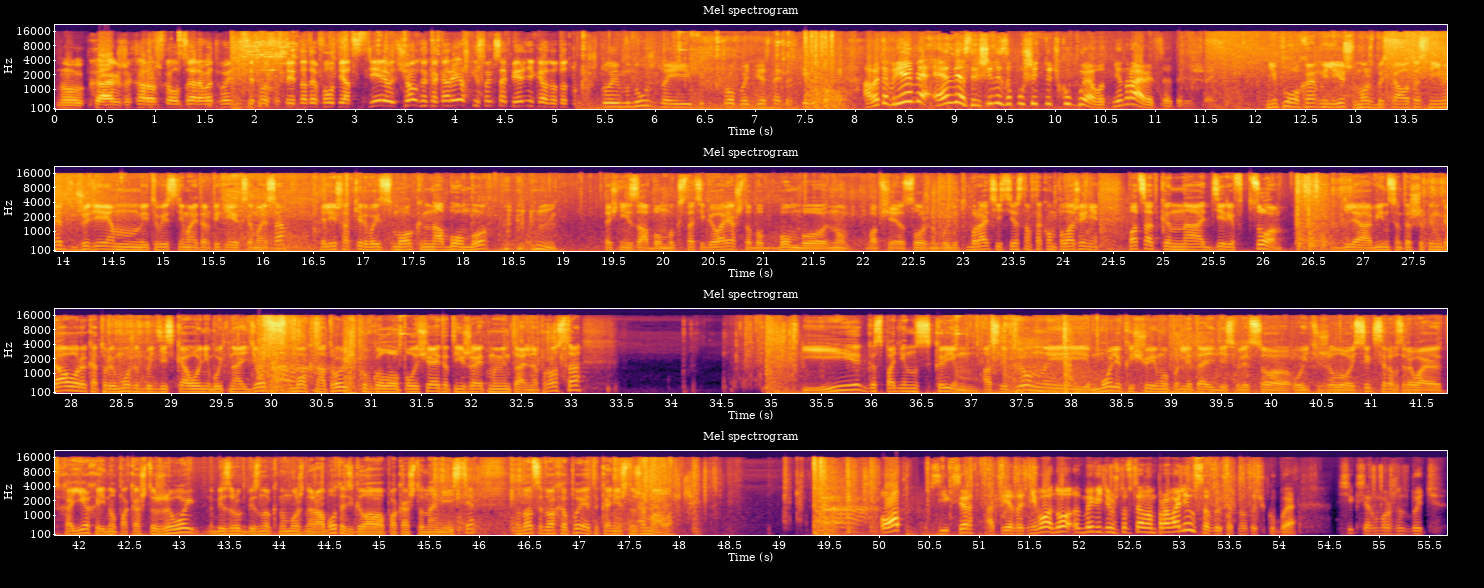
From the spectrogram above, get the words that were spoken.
Ну, как же хорош Колдзера в этой позиции. Просто стоит на дефолте, отстреливает щелка, как орешки своих соперников. Но тут... Что им нужно, и пробовать две снайперские винтовки. А в это время Энвиас решили запушить точку Б. Вот мне нравится это решение. Неплохо. Милиш, может быть, кого-то снимет. GDM и Твист снимает RPK XMS. Милиш откидывает смог на бомбу. Точнее, за бомбу, кстати говоря, чтобы бомбу, ну, вообще сложно будет брать, естественно, в таком положении. Подсадка на деревцо для Винсента Шопенгауэра, который, может быть, здесь кого-нибудь найдет. Смог на троечку в голову получает, отъезжает моментально просто. И господин Скрим ослепленный. Молик еще ему прилетает здесь в лицо. Ой, тяжело. Сиксера взрывают хаешкой, но пока что живой. Без рук, без ног, но можно работать. Голова пока что на месте. Но 22 хп это, конечно же, мало. Оп, Сиксер, ответ от него. Но мы видим, что в целом провалился выход на точку Б. Сиксер, может быть,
